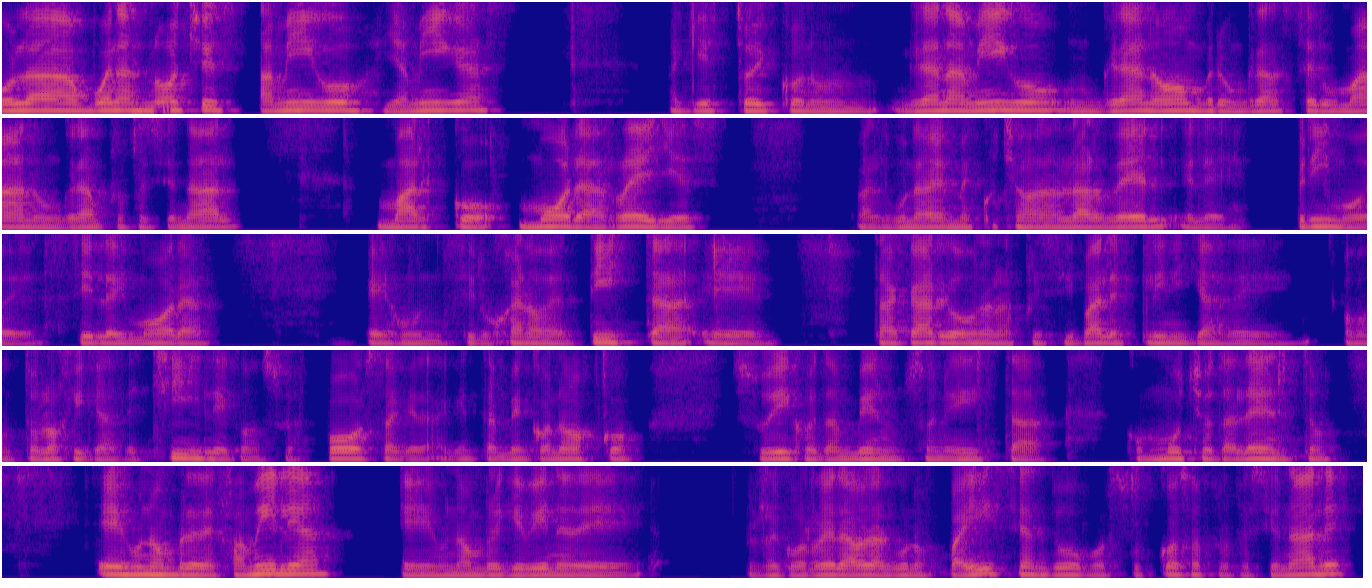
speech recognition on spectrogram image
Hola, buenas noches amigos y amigas. Aquí estoy con un gran amigo, un gran hombre, un gran ser humano, un gran profesional, Marco Mora Reyes. Alguna vez me escuchaban hablar de él, él es primo de Siley Mora, es un cirujano dentista, eh, está a cargo de una de las principales clínicas de, odontológicas de Chile con su esposa, que, a quien también conozco, su hijo también, un sonidista con mucho talento. Es un hombre de familia, es un hombre que viene de recorrer ahora algunos países, anduvo por sus cosas profesionales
